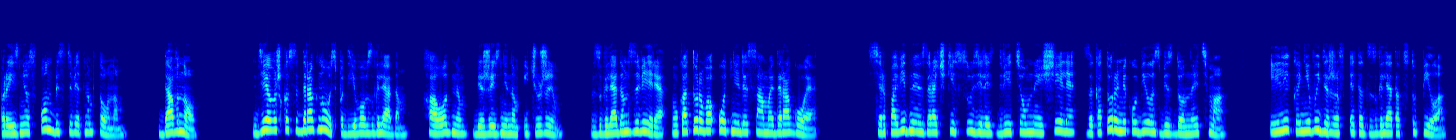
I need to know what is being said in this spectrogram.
произнес он бесцветным тоном. Давно. Девушка содрогнулась под его взглядом, холодным, безжизненным и чужим, взглядом зверя, у которого отняли самое дорогое. Серповидные зрачки сузились две темные щели, за которыми клубилась бездонная тьма. И Лика, не выдержав этот взгляд, отступила.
